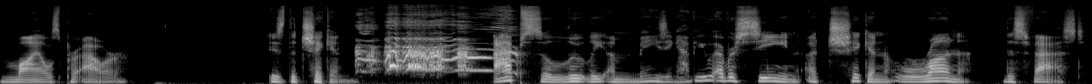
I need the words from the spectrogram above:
miles per hour, is the chicken. Absolutely amazing. Have you ever seen a chicken run this fast?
